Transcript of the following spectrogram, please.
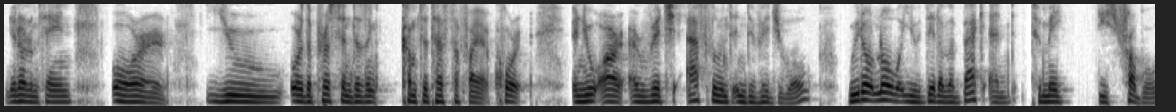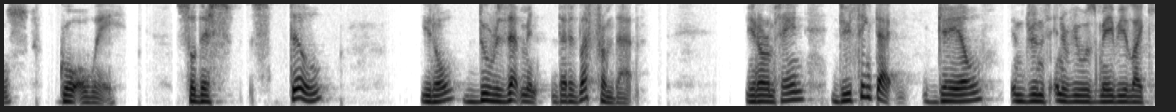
you know what I'm saying? Or you or the person doesn't come to testify at court and you are a rich, affluent individual, we don't know what you did on the back end to make these troubles go away. So there's still, you know, due resentment that is left from that. You know what I'm saying? Do you think that Gayle in this interview was maybe like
